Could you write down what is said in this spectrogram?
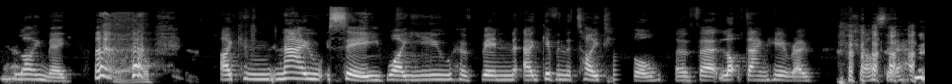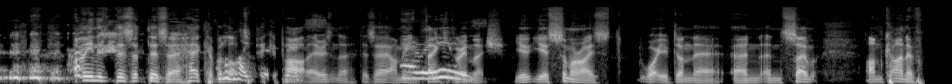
Yeah. Blimey. Wow. I can now see why you have been uh, given the title of uh, lockdown hero. I mean, there's a there's a heck of a oh lot to pick goodness. apart there, isn't there? There's a, I mean, there thank you very much. You you summarised what you've done there, and and so I'm kind of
